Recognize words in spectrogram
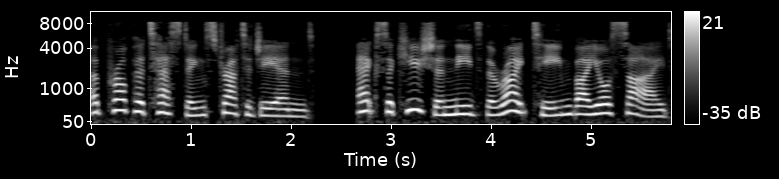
A proper testing strategy and Execution needs the right team by your side.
